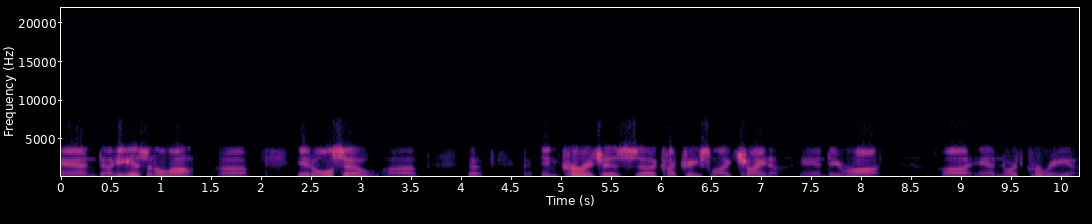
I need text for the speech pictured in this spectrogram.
and uh, he isn't alone. Uh, it also uh, encourages countries like China and Iran and North Korea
